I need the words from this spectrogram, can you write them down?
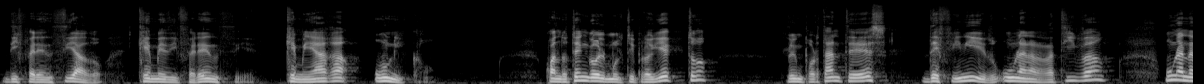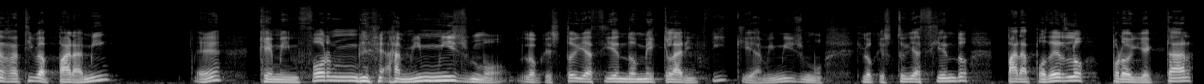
diferenciado, que me diferencie, que me haga único. Cuando tengo el multiproyecto, lo importante es definir una narrativa, una narrativa para mí, ¿eh? que me informe a mí mismo lo que estoy haciendo, me clarifique a mí mismo lo que estoy haciendo para poderlo proyectar,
